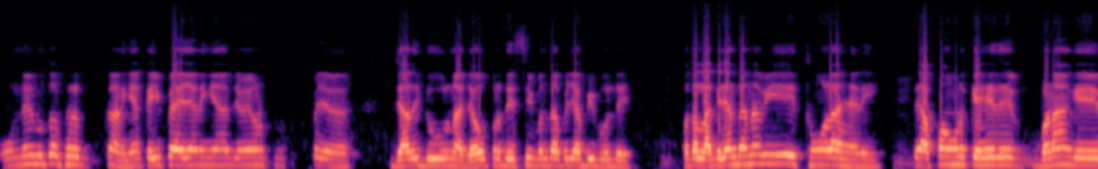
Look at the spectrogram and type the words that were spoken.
ਉਹਨੇ ਨੂੰ ਤਾਂ ਫਿਰ ਕਹਾਣੀਆਂ ਕਈ ਪੈ ਜਾਣਗੀਆਂ ਜਿਵੇਂ ਹੁਣ ਜ਼ਿਆਦਾ ਦੂਰ ਨਾ ਜਾਓ ਪ੍ਰਦੇਸੀ ਬੰਦਾ ਪੰਜਾਬੀ ਬੋਲੇ। ਪਤਾ ਲੱਗ ਜਾਂਦਾ ਨਾ ਵੀ ਇਹ ਇੱਥੋਂ ਵਾਲਾ ਹੈ ਨਹੀਂ। ਤੇ ਆਪਾਂ ਹੁਣ ਕਿਸੇ ਦੇ ਬਣਾਂਗੇ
